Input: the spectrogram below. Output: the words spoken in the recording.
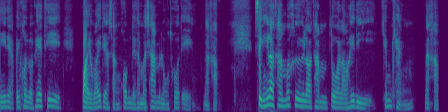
นี้เนี่ยเป็นคนประเภทที่ปล่อยไว้เดี๋ยวสังคมเดี๋ยวธรรมชาติมันลงโทษเองนะครับ สิ่งที่เราทำก็คือเราทำตัวเราให้ดีเข้มแข็งนะครับ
